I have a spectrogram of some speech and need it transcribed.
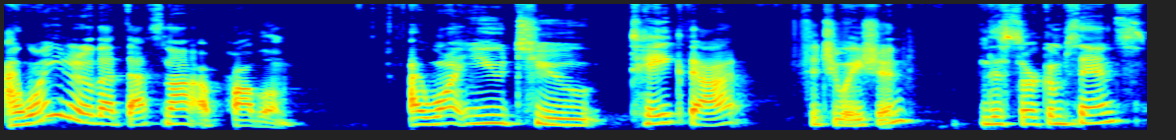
I want you to know that that's not a problem. I want you to take that situation, this circumstance,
